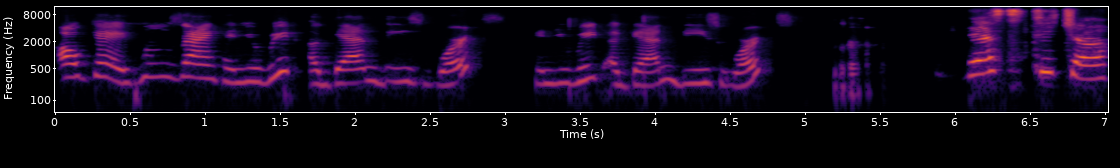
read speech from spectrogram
Okay, Hương Giang, can you read again these words? Can you read again these words? Yes, teacher.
